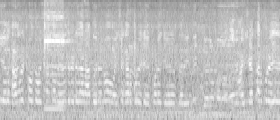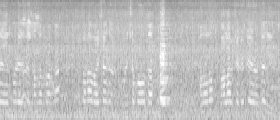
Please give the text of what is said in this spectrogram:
అంటే ఇలా కాంగ్రెస్ ప్రభుత్వం వచ్చినాక రేవంత్ రెడ్డి గారి ఆధ్వర్యంలో వైశ్య కార్పొరేషన్ ఏర్పాటు చేయడం జరిగింది. వైశ్య కార్పొరేషన్ ఏర్పాటు చేసే సందర్భంగా సుల్తానా వైశ్య వైశ్య ప్రభుత్వం అందరం పాలాభిషేకం చేయడం జరిగింది.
